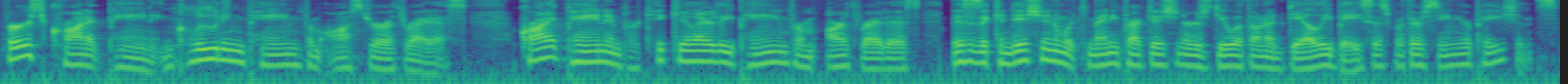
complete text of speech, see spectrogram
First, chronic pain, including pain from osteoarthritis. Chronic pain, and particularly pain from arthritis, this is a condition which many practitioners deal with on a daily basis with their senior patients.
